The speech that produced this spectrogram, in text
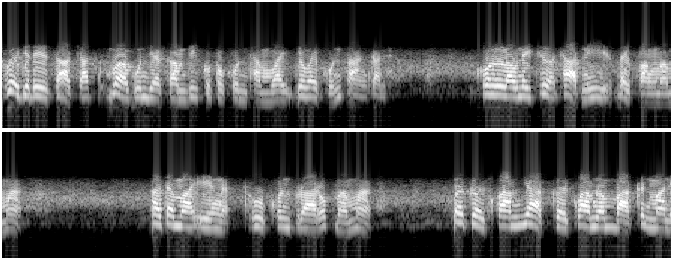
เพื่อจะได้ทราบชัดว่าบุญญากรรมที่ทุกคนทำไว้ย่อมให้ผลต่างกัน คนเราในเชื้อชาตินี้ได้ฟังมามาก อาตมาเองนะ่ะ ถูกคนปรารบมามาก เมื่อเกิดความยากเกิดความลำบากขึ้นมาใน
